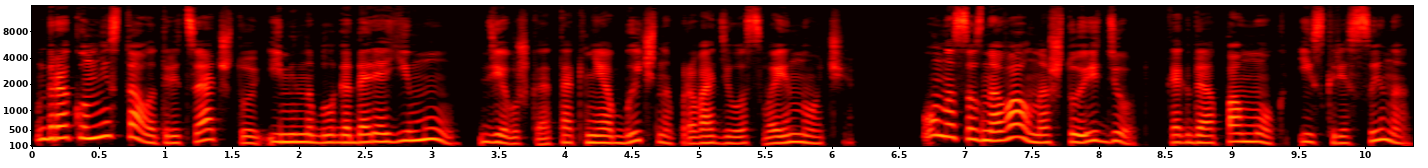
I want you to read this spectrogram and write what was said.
Дракон не стал отрицать, что именно благодаря ему девушка так необычно проводила свои ночи. Он осознавал, на что идет, когда помог искре сына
